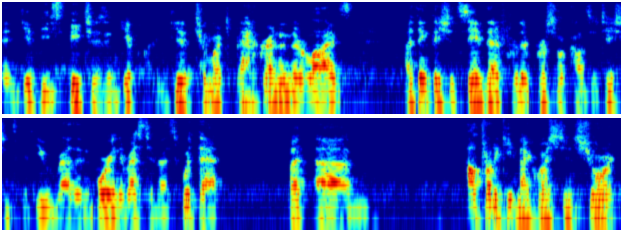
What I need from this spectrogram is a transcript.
and give these speeches and give give too much background in their lives. I think they should save that for their personal consultations with you rather than boring the rest of us with that. But um, I'll try to keep my questions short.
